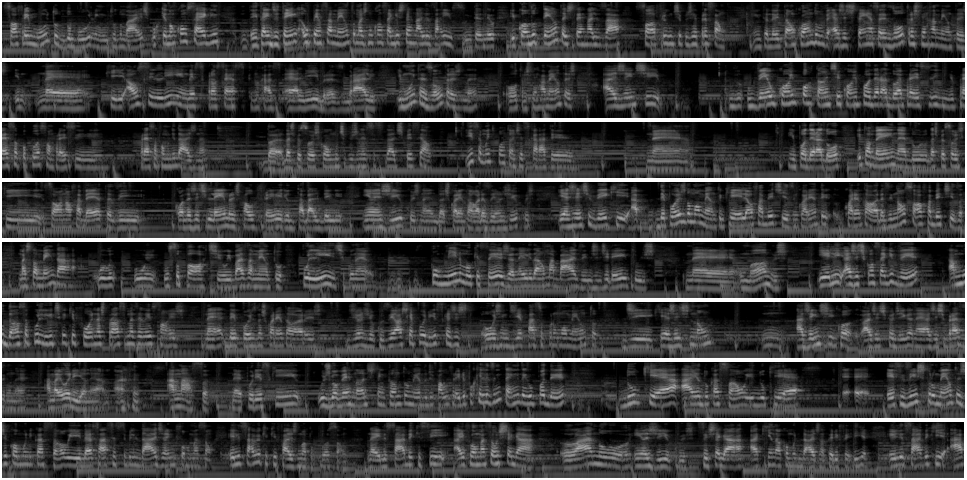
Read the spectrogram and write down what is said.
sofrem muito do bullying e tudo mais, porque não conseguem, entende? Tem o pensamento, mas não consegue externalizar isso, entendeu? E quando tenta externalizar, sofre um tipo de repressão. Entendeu? Então, quando a gente tem essas outras ferramentas né, que auxiliem nesse processo, que no caso é a Libras, Braille e muitas outras, né, outras ferramentas, a gente vê o quão importante e quão empoderador é para essa população, para essa comunidade, né? Das pessoas com algum tipo de necessidade especial. Isso é muito importante, esse caráter, né, empoderador e também né, do, das pessoas que são analfabetas e quando a gente lembra de Paulo Freire, do trabalho dele em Angicos, né, das 40 horas em Angicos, e a gente vê que a, depois do momento que ele alfabetiza em 40, 40 horas, e não só alfabetiza, mas também dá o, o, o suporte, o embasamento político, né, por mínimo que seja, né, ele dá uma base de direitos né, humanos, e ele, a gente consegue ver a mudança política que foi nas próximas eleições, né, depois das 40 horas de Angicos. E eu acho que é por isso que a gente hoje em dia passa por um momento de que a gente não a gente, a gente que eu diga, né, a gente Brasil, né, a maioria, né, a, a, massa, né, por isso que os governantes têm tanto medo de Paulo Freire, porque eles entendem o poder do que é a educação e do que é é, é, esses instrumentos de comunicação e dessa acessibilidade à informação. Ele sabe o que, que faz numa população, né? Ele sabe que se a informação chegar lá no em Angicos, se chegar aqui na comunidade, na periferia, ele sabe que a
